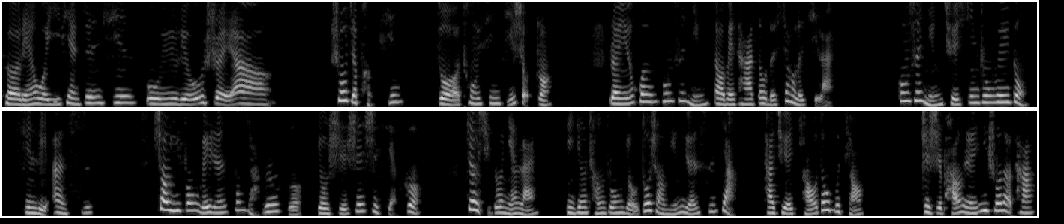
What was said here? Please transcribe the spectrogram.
可怜我一片真心付于流水啊！”说着捧心，做痛心疾首状。阮云欢、公孙宁倒被他逗得笑了起来，公孙宁却心中微动，心里暗思：邵一峰为人风雅温和，又是身世显赫，这许多年来，帝京城中有多少名媛私嫁，他却瞧都不瞧，只是旁人一说到他，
